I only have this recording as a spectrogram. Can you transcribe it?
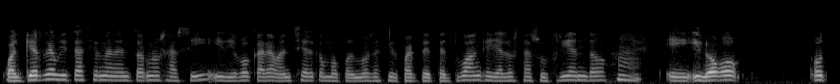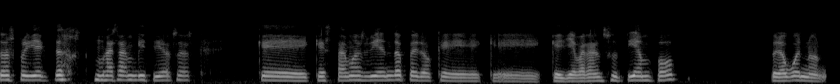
cualquier rehabilitación en entornos así, y digo Carabanchel, como podemos decir parte de Tetuán, que ya lo está sufriendo, hmm. y, y, luego otros proyectos más ambiciosos que, que estamos viendo, pero que, que, que llevarán su tiempo, pero bueno,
